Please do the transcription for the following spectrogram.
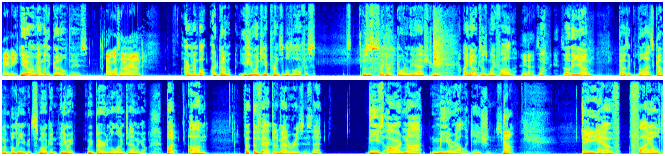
Maybe You don't remember the good old days. I wasn't around. I remember I'd go to, if you went to your principal's office, there was a cigarette going in the ashtray. I know because it was my father. Yeah. So, so the, um, that was the last government building you could smoke in. Anyway, we buried him a long time ago. But, um, the, the fact of the matter is, is that these are not mere allegations. No. they have filed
